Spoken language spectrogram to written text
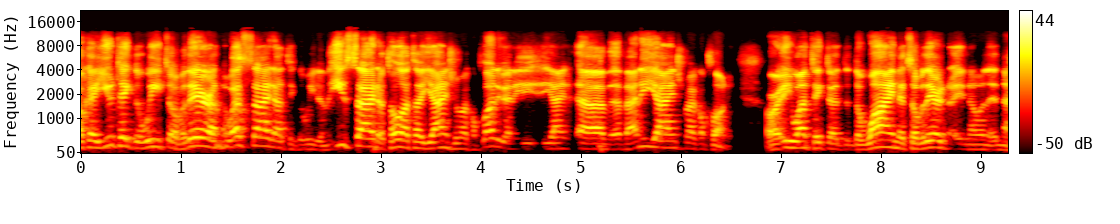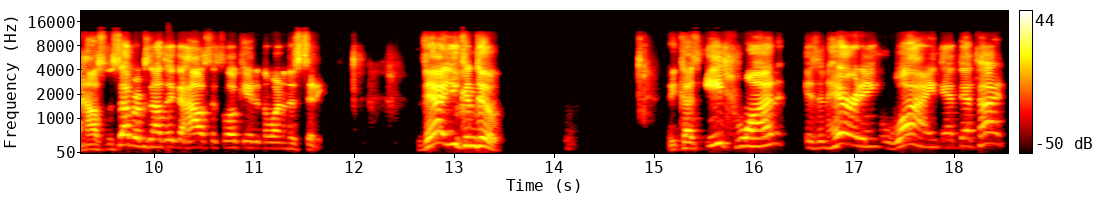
Okay, you take the wheat over there on the west side. I'll take the wheat on the east side. Or. Uh, or you want to take the, the wine that's over there, you know, in the house in the suburbs, and I'll take the house that's located in the one in the city. That you can do because each one is inheriting wine at that time.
